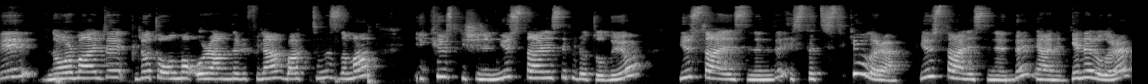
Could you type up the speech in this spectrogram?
ve normalde pilot olma oranları falan baktığınız zaman 200 kişinin 100 tanesi pilot oluyor. 100 tanesinin de istatistik olarak 100 tanesinin de yani genel olarak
